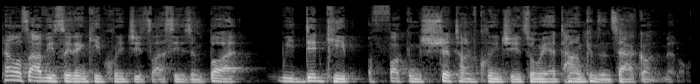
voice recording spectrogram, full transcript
Palace obviously didn't keep clean sheets last season, but we did keep a fucking shit ton of clean sheets when we had Tomkins and Sakho in the middle.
